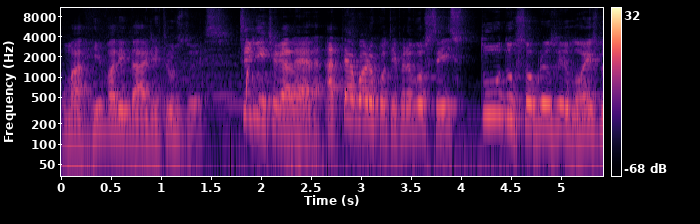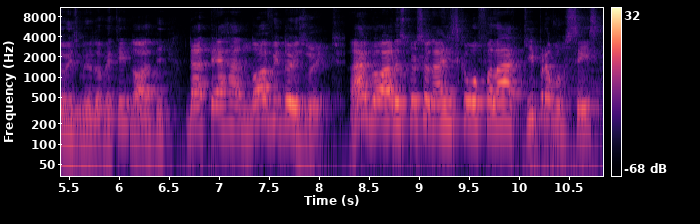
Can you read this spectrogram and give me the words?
uma rivalidade entre os dois. Seguinte, galera, até agora eu contei para vocês tudo sobre os vilões 2099 da Terra 928. Agora, os personagens que eu vou falar aqui para vocês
